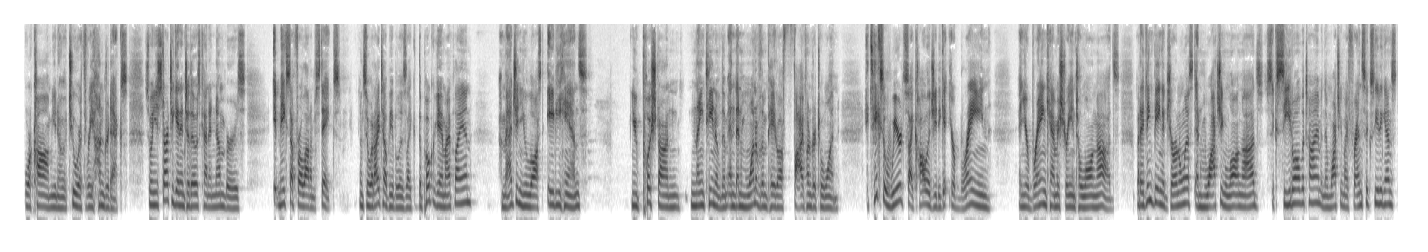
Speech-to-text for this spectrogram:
Or calm, you know, two or 300x. So when you start to get into those kind of numbers, it makes up for a lot of mistakes. And so what I tell people is like the poker game I play in, imagine you lost 80 hands, you pushed on 19 of them, and then one of them paid off 500 to one. It takes a weird psychology to get your brain and your brain chemistry into long odds. But I think being a journalist and watching long odds succeed all the time and then watching my friends succeed against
